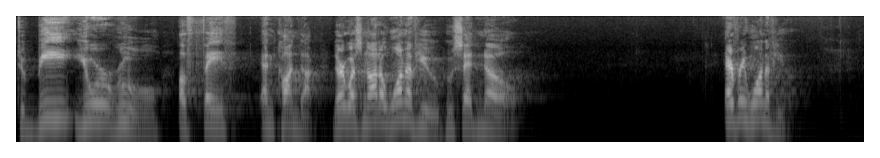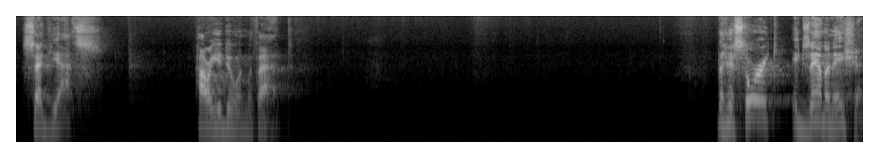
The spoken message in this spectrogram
to be your rule of faith and conduct. There was not a one of you who said no. Every one of you said yes. How are you doing with that? The historic examination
